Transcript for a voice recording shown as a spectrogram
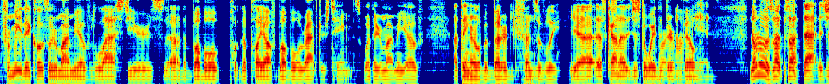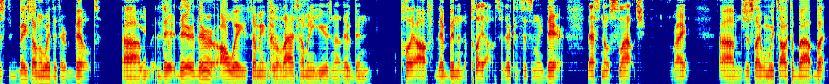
For me, they closely remind me of last year's uh, the bubble, pl- the playoff bubble Raptors teams. What they remind me of. I think they're a little bit better defensively. Yeah, that's kind of just the way that they're built. fans. No, no, it's not. It's not that. It's just based on the way that they're built. Um, They're they're they're always. I mean, for the last how many years now, they've been playoff. They've been in the playoffs, so they're consistently there. That's no slouch, right? Um, just like when we talked about, but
